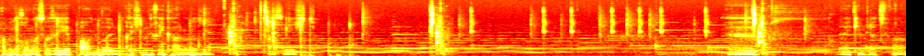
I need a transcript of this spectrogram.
Haben wir noch irgendwas, was wir hier bauen wollen? Archivregal oder so? Das nicht. Äh, haben Platz für?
